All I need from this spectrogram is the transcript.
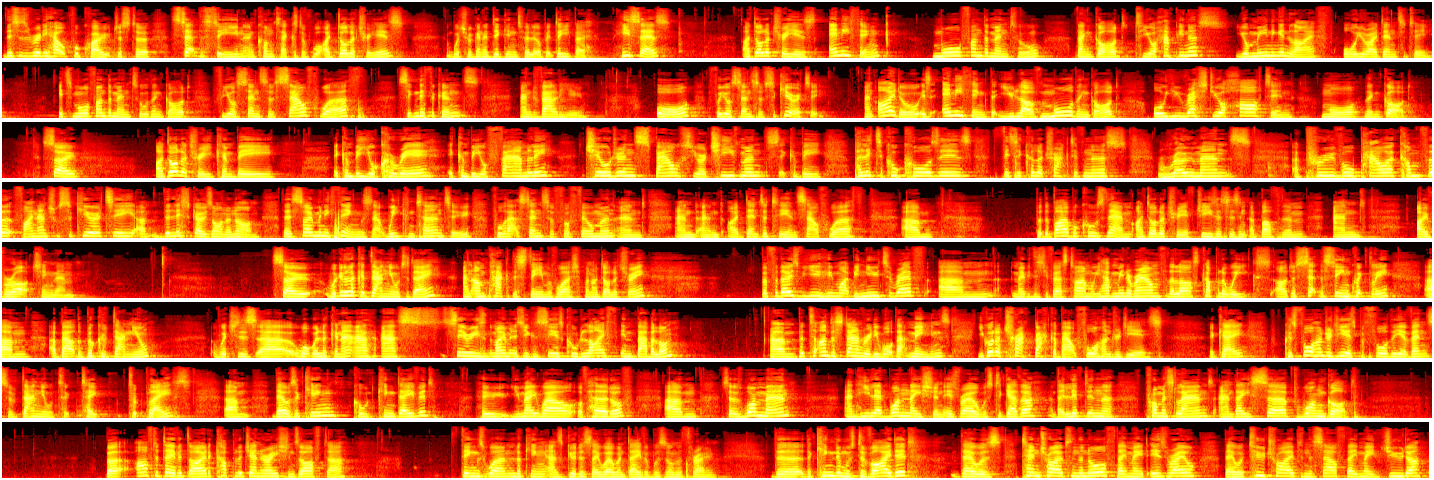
This is a really helpful quote just to set the scene and context of what idolatry is, which we're going to dig into a little bit deeper. He says, Idolatry is anything more fundamental than God to your happiness, your meaning in life, or your identity. It's more fundamental than God for your sense of self worth, significance, and value, or for your sense of security. An idol is anything that you love more than God or you rest your heart in more than God. So, idolatry can be it can be your career, it can be your family, children, spouse, your achievements, it can be political causes, physical attractiveness, romance, approval, power, comfort, financial security. Um, the list goes on and on. There's so many things that we can turn to for that sense of fulfillment and, and, and identity and self worth. Um, but the Bible calls them idolatry if Jesus isn't above them and overarching them. So we're going to look at Daniel today and unpack this theme of worship and idolatry. But for those of you who might be new to Rev, um, maybe this is your first time or you haven't been around for the last couple of weeks, I'll just set the scene quickly um, about the book of Daniel, which is uh, what we're looking at. Our, our, series at the moment, as you can see, is called Life in Babylon. Um, but to understand really what that means, you've got to track back about 400 years, okay? Because 400 years before the events of Daniel took, take, took place, um, there was a king called King David, who you may well have heard of. Um, so was one man and he led one nation. Israel was together, and they lived in the promised land, and they served one God. But after David died, a couple of generations after, things weren't looking as good as they were when David was on the throne. The, the kingdom was divided. There was ten tribes in the north, they made Israel. There were two tribes in the south, they made Judah.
